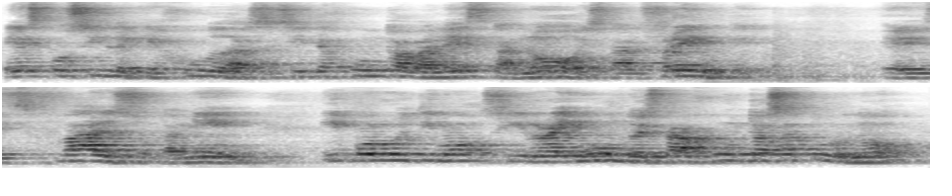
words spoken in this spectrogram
Es posible que Judas se siente junto a Valesca. No, está al frente. Es falso también. Y por último, si Raimundo está junto a Saturno,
